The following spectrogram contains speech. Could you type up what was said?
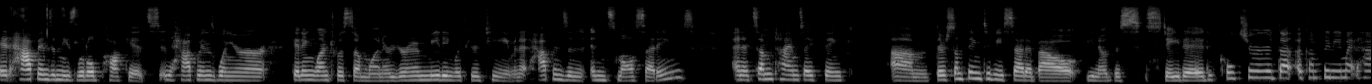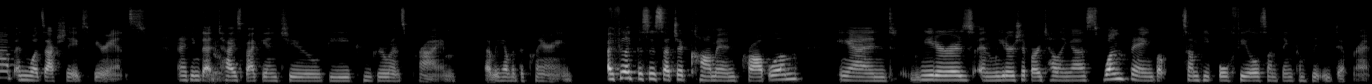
it happens in these little pockets. It happens when you're getting lunch with someone or you're in a meeting with your team and it happens in, in small settings. and it's sometimes i think um, there's something to be said about you know this stated culture that a company might have and what's actually experienced. And i think that yeah. ties back into the congruence prime that we have with the clearing. I feel like this is such a common problem and leaders and leadership are telling us one thing but some people feel something completely different.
